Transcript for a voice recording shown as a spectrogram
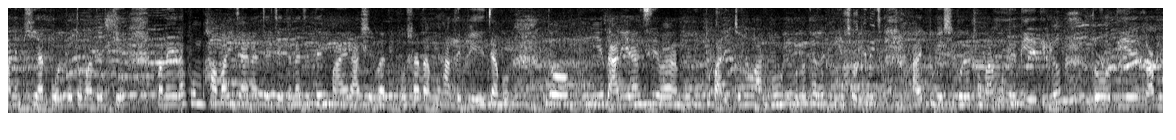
মানে কি আর বলব তোমাদেরকে? মানে এরকম ভাবাই যায় না যে, যেতে না যেতেই মায়ের আশীর্বাদী প্রসাদ আমি হাতে পেয়ে যাব। তো নিয়ে দাঁড়িয়ে আছি, এবার আমি একটু বাড়ির জন্য আনব এগুলো তাহলে নিয়ে চলে গেছি আর একটু বেশি করে ঠোঙার মধ্যে দিয়ে দিল। তো দিয়ে আমি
